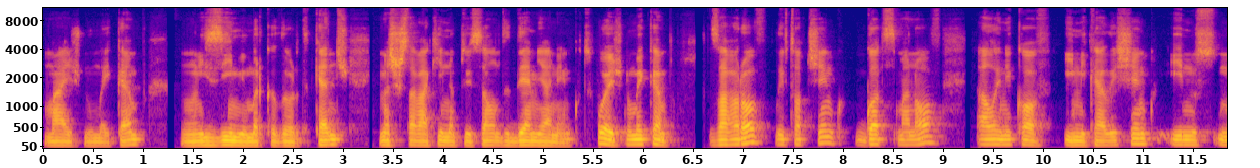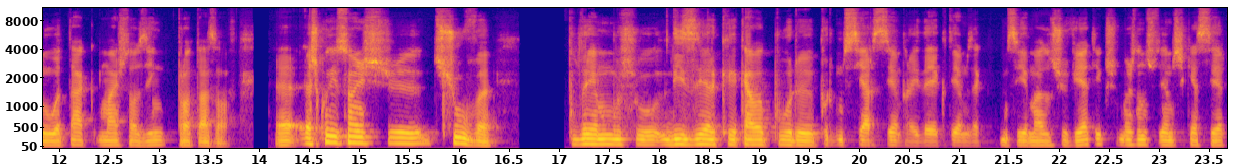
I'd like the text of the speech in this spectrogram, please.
mais no meio campo, um exímio marcador de cantos, mas que estava aqui na posição de Demianenko. Depois, no meio campo, Zavarov, Livtovchenko, Gotsmanov, Alenikov e Mikhailichenko e no, no ataque mais sozinho Protasov. Uh, as condições eh, de chuva poderemos dizer que acaba por, eh, por beneficiar sempre, a ideia que temos é que beneficia mais os soviéticos, mas não nos podemos esquecer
